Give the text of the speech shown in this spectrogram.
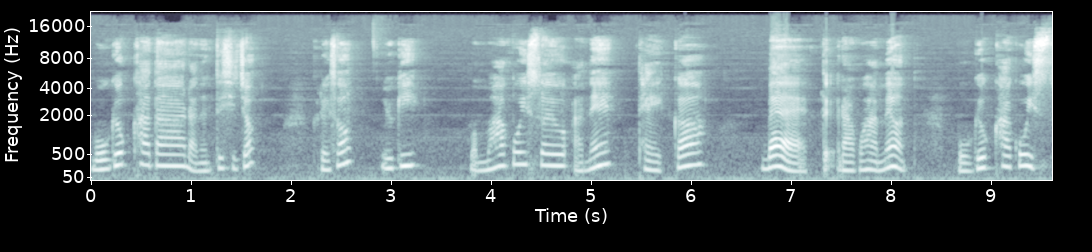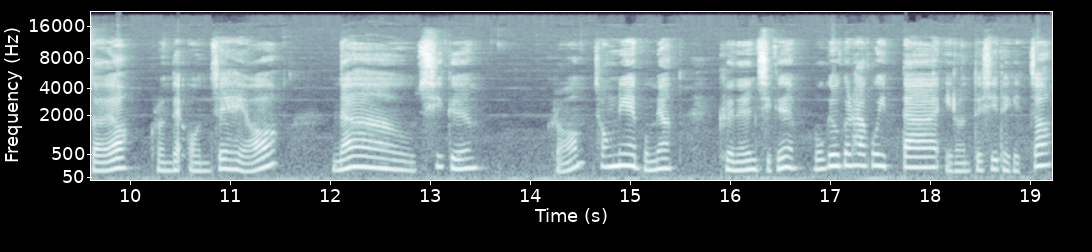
목욕하다 라는 뜻이죠. 그래서 여기 뭐뭐 하고 있어요 안에 take a bath 라고 하면 목욕하고 있어요. 그런데 언제 해요? now 지금 그럼 정리해 보면 그는 지금 목욕을 하고 있다 이런 뜻이 되겠죠?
